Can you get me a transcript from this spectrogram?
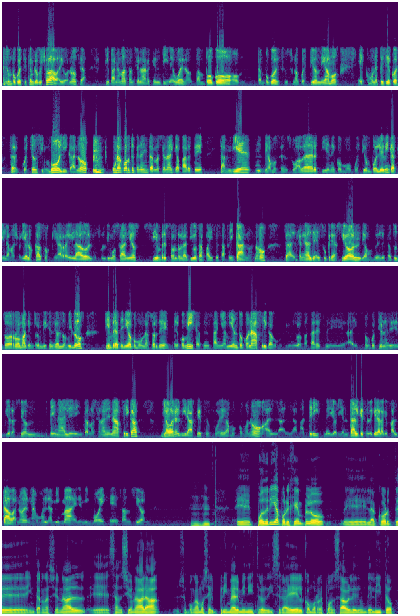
Es un poco este ejemplo que yo daba, digo, ¿no? O sea, si Panamá sanciona a Argentina, bueno, tampoco tampoco es, una cuestión, digamos, es como una especie de cuestión simbólica, ¿no? una Corte Penal Internacional que aparte también, digamos, en su haber tiene como cuestión polémica que la mayoría de los casos que ha arreglado en los últimos años siempre son relativos a países africanos, ¿no? O sea, en general desde su creación, digamos, del Estatuto de Roma que entró en vigencia en el 2002, siempre ha tenido como una suerte, entre comillas, ensañamiento con África, como si lo único que pasar es, eh, son cuestiones de violación penal e internacional en África, y ahora el viraje se fue, digamos, como no, a la, matriz medio oriental que se ve que era la que faltaba, ¿no? En, la misma, en el mismo eje de sanción. Eh, ¿Podría, por ejemplo, eh, la Corte Internacional eh, sancionar a, supongamos, el primer ministro de Israel como responsable de un delito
